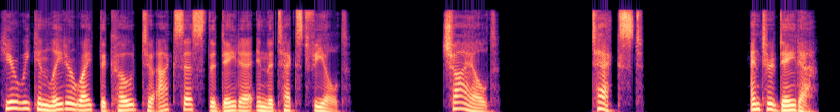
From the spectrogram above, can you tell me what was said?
Here we can later write the code to access the data in the text field. Child. Text. Enter data.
